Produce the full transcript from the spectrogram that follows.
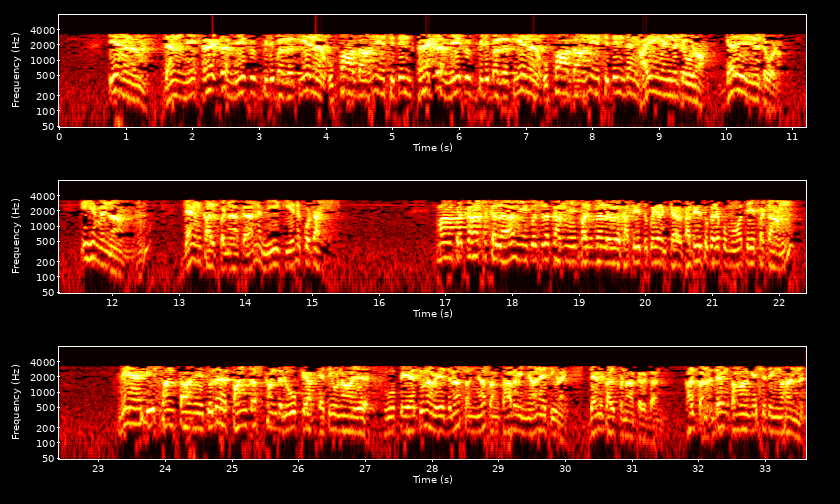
එහෙමනම් දැන් මේ ඇයට මේක පිළිබඳ තියෙන උපාදානයේ සිටින් ඇයට මේක පිළිබඳ තියෙන උපාදානයේ සිටින් දැන් අයින් වෙන්නට ඕන. ගැලෙන්නට ඕන. එහෙමනම් දැන් කල්පනා කරන්න මේ කියන කොටස් මා ප්‍රකාශ කළා මේ කුසල කර්මයේ පරිබලව කටයුතු කටයුතු කරපු මොහොතේ පටන් මේගේ සංකාණය තුළ පංචස්කන්ධ ලෝකයක් ඇති වුණාය. රූපය ඇති වුණා, වේදනා, සංඥා, සංඛාර, විඥාන ඇති වුණායි. දැන් කල්පනා කරගන්න. කල්පනා දැන් තමාගේ සිතින් අහන්න.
